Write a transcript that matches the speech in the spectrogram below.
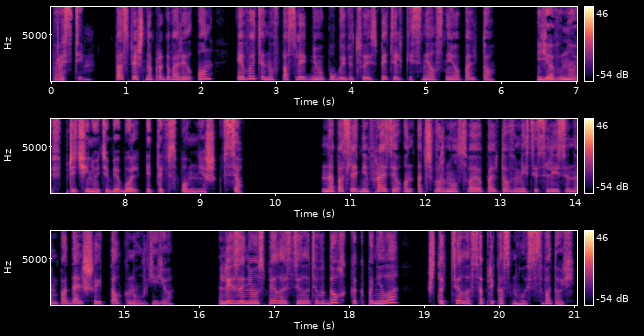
«Прости», — поспешно проговорил он и, вытянув последнюю пуговицу из петельки, снял с нее пальто. «Я вновь причиню тебе боль, и ты вспомнишь все. На последней фразе он отшвырнул свое пальто вместе с Лизиным подальше и толкнул ее. Лиза не успела сделать вдох, как поняла, что тело соприкоснулось с водой.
